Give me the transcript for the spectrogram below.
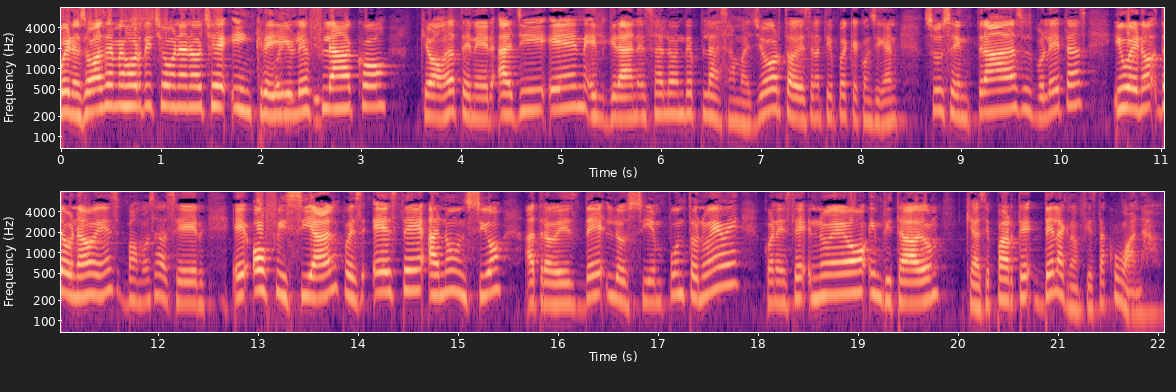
Bueno, eso va a ser, mejor dicho, una noche increíble, Oye, flaco, que vamos a tener allí en el gran salón de Plaza Mayor. Todavía están a tiempo de que consigan sus entradas, sus boletas. Y bueno, de una vez vamos a hacer eh, oficial pues este anuncio a través de los 100.9 con este nuevo invitado que hace parte de la gran fiesta cubana.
